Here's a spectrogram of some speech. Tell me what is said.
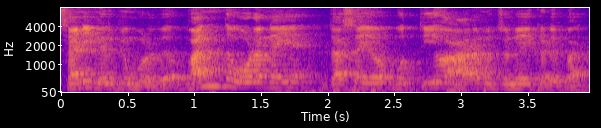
சனி நிற்கும் பொழுது வந்த உடனே தசையோ புத்தியோ ஆரம்பிச்சோடனே கெடுப்பார்.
